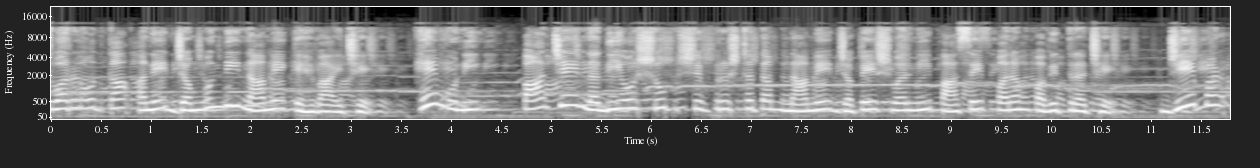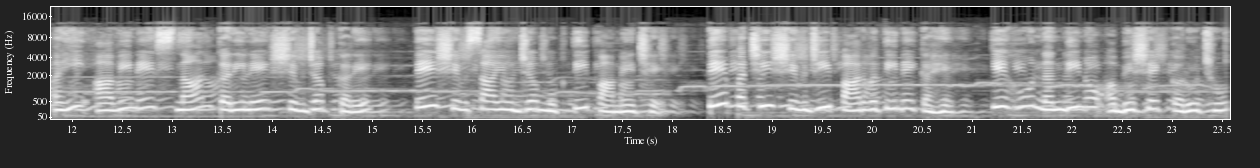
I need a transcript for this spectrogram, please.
સ્વર્ણોદકા અને જંબુંદી નામે કહેવાય છે. હે મુનિ, પાંચે નદીઓ શુભ શિવપૃષ્ઠતમ નામે જપેશ્વરની પાસે પરમ પવિત્ર છે. જે પણ અહીં આવીને સ્નાન કરીને શિવજપ કરે, તે શિવસાયુજ્ય મુક્તિ પામે છે. તે પછી શિવજી પાર્વતીને કહે કે, હું નંદીનો અભિષેક કરું છું.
